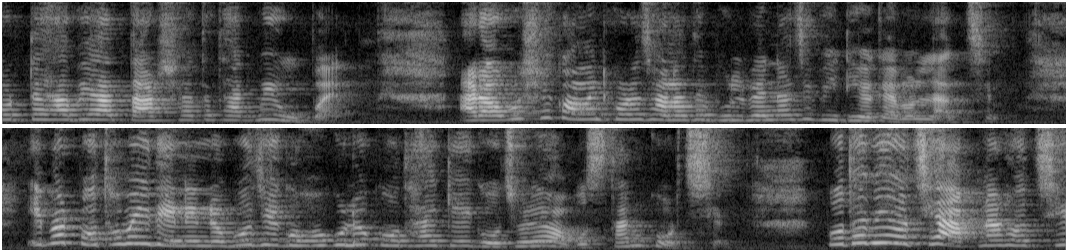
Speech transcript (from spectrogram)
করতে হবে, আর তার সাথে থাকবে উপায়। আর অবশ্যই কমেন্ট করে জানাতে ভুলবেন না যে ভিডিও কেমন লাগছে। এবার প্রথমেই জেনে নেব যে গ্রহগুলো কোথায় কে গোচরে অবস্থান করছে। প্রথমেই হচ্ছে আপনার হচ্ছে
